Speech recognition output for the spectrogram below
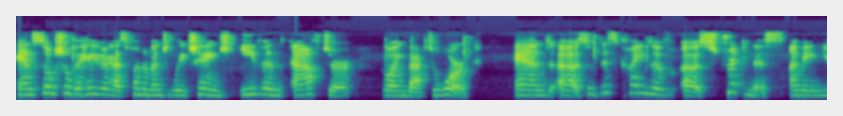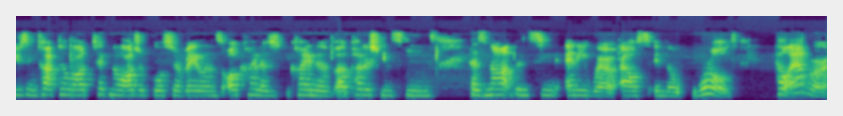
And social behavior has fundamentally changed even after going back to work. And uh, so this kind of uh, strictness, I mean, using technolo- technological surveillance, all kind of kind of uh, punishment schemes, has not been seen anywhere else in the world. However,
